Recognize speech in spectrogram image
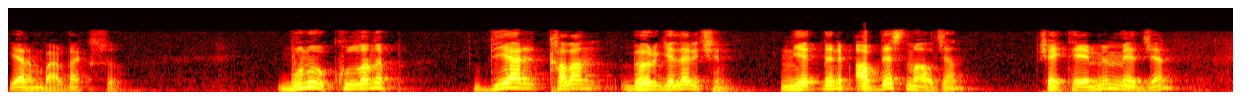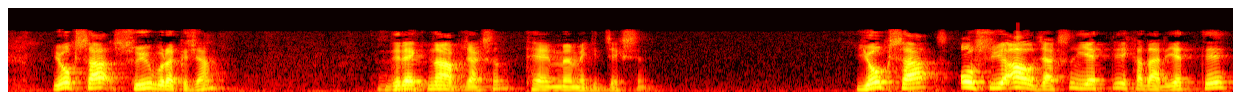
yarım bardak su. Bunu kullanıp diğer kalan bölgeler için niyetlenip abdest mi alacaksın? Şey teyemmüm mü edeceksin? Yoksa suyu bırakacaksın. Direkt ne yapacaksın? Teyemmüme gideceksin. Yoksa o suyu alacaksın. Yettiği kadar yetti.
